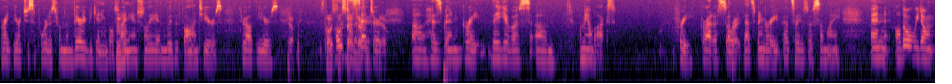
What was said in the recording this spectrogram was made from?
right there to support us from the very beginning, both Mhm. financially and with volunteers throughout the years. Yep. The Postal. Center. Yep. Uh, has been great. They give us um, a mailbox free, gratis, so Right. that's been great. That saves us some money. And although we don't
